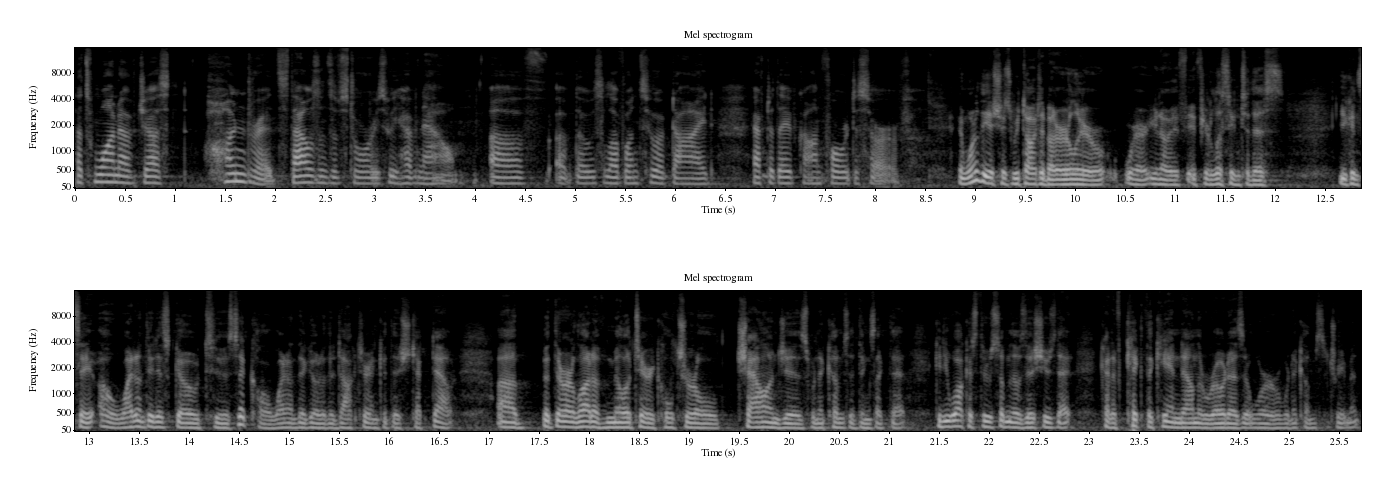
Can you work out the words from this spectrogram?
That's one of just hundreds, thousands of stories we have now of, of those loved ones who have died after they've gone forward to serve. And one of the issues we talked about earlier, where, you know, if, if you're listening to this, you can say, oh, why don't they just go to a sick call? Why don't they go to the doctor and get this checked out? Uh, but there are a lot of military cultural challenges when it comes to things like that. Can you walk us through some of those issues that kind of kick the can down the road, as it were, when it comes to treatment?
